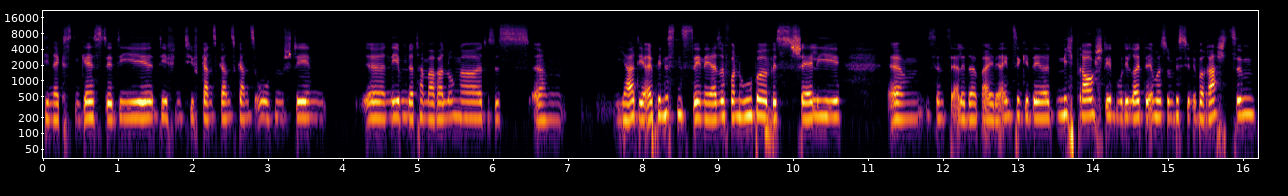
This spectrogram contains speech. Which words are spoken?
die nächsten Gäste, die definitiv ganz, ganz, ganz oben stehen, äh, neben der Tamara Lunger, das ist ähm, ja die Alpinistenszene, also von Huber mhm. bis Shelley ähm, sind sie alle dabei. Der einzige, der nicht draufsteht, wo die Leute immer so ein bisschen überrascht sind,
